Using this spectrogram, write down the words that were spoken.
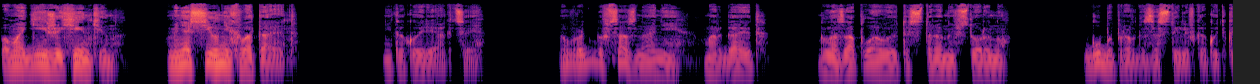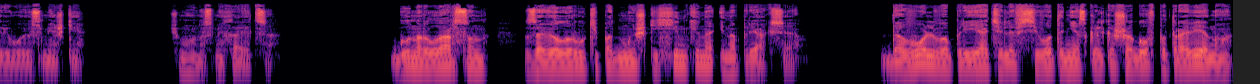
«Помоги же, Хинкин! У меня сил не хватает!» Никакой реакции. Ну, вроде бы в сознании. Моргает. Глаза плавают из стороны в сторону. Губы, правда, застыли в какой-то кривой усмешке. Чему он усмехается? Гуннар Ларсон завел руки под мышки Хинкина и напрягся. До Вольва приятеля всего-то несколько шагов по траве, но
